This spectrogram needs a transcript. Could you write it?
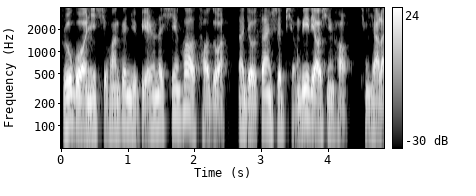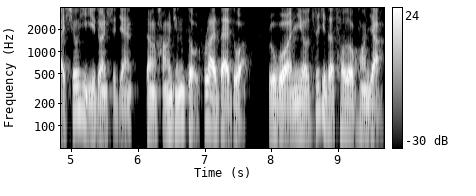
如果你喜欢根据别人的信号操作，那就暂时屏蔽掉信号，停下来休息一段时间，等行情走出来再做。如果你有自己的操作框架，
